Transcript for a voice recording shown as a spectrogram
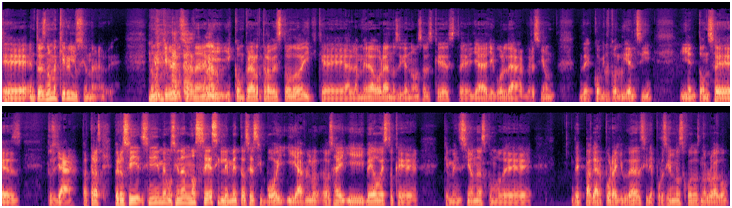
Eh, entonces no me quiero ilusionar. Güey. No me quiero ilusionar y, comprar otra vez todo y que a la mera hora nos digan, no, ¿sabes qué? Este, ya llegó la versión de COVID con DLC y entonces, pues ya, para atrás. Pero sí, sí me emociona. No sé si le meto, o sea, si voy y hablo, o sea, y veo esto que, mencionas como de, de pagar por ayuda, si de por sí en los juegos no lo hago.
